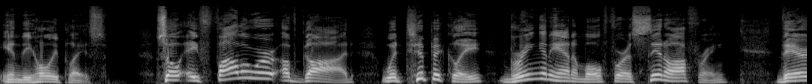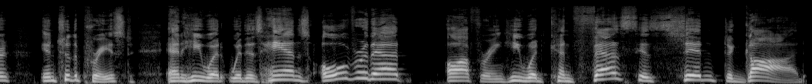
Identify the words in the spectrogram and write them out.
in the holy place. So a follower of God would typically bring an animal for a sin offering there into the priest, and he would, with his hands over that offering, he would confess his sin to God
